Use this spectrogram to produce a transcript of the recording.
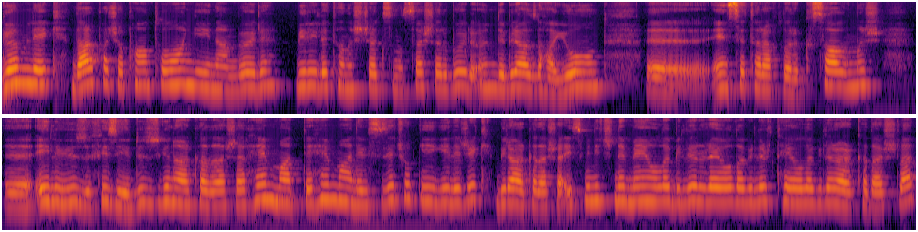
gömlek, dar paça pantolon giyinen böyle biriyle tanışacaksınız. Saçları böyle önde biraz daha yoğun, e, ense tarafları kısalmış. E, eli yüzü fiziği düzgün arkadaşlar. Hem madde hem manevi size çok iyi gelecek bir arkadaşlar. İsmin içinde M olabilir, R olabilir, T olabilir arkadaşlar.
